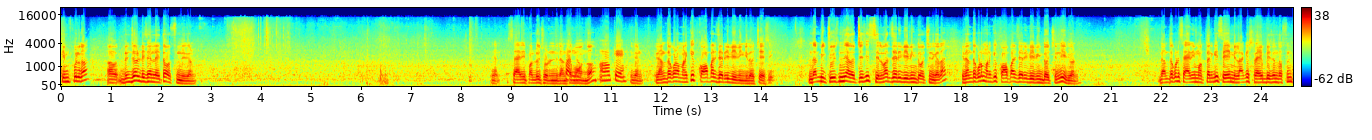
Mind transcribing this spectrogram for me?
సింపుల్గా బ్రింజల్ డిజైన్లు అయితే వస్తుంది ఇదండి శారీ పళ్ళు చూడండి ఇది ఎంత బాగుందో? ఓకే. ఇదండి ఇదంతా కూడా మనకి కాపర్ జరీ వీవింగ్ ఇది వచ్చేసి. ఇందాక మీకు చూసింది అది వచ్చేసి సిల్వర్ జరీ వీవింగ్తో వచ్చింది కదా? ఇదంతా కూడా మనకి కాపర్ జరీ వీవింగ్తో వచ్చింది ఇదిగోండి. ఇదంతా కూడా శారీ మొత్తానికి సేమ్ ఇలాగే స్ట్రైప్ డిజైన్తో వస్తుంది.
